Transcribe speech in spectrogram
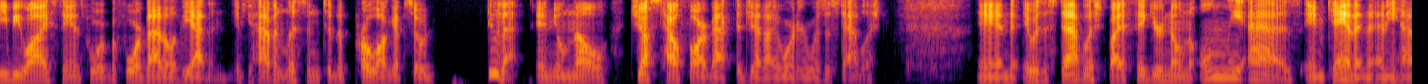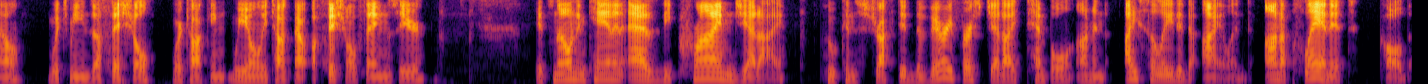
BBY stands for Before Battle of Yavin. If you haven't listened to the prologue episode, do that, and you'll know just how far back the Jedi Order was established. And it was established by a figure known only as, in canon anyhow, which means official. We're talking, we only talk about official things here. It's known in canon as the Prime Jedi, who constructed the very first Jedi temple on an isolated island on a planet called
